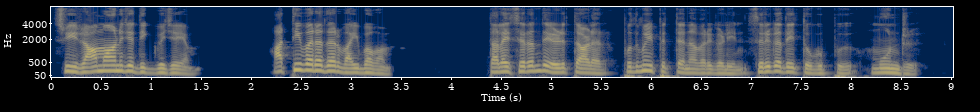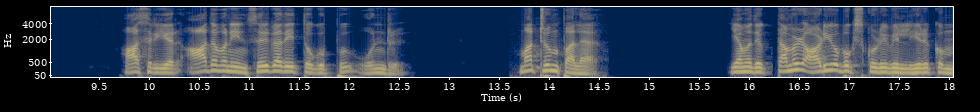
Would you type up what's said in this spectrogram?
ஸ்ரீ ராமானுஜ திக்விஜயம். அத்திவரதர் வைபவம். தலைசிறந்த எழுத்தாளர் புதுமைப்பித்தன் அவர்களின் சிறுகதை தொகுப்பு மூன்று. ஆசிரியர் ஆதவனின் சிறுகதை தொகுப்பு ஒன்று. மற்றும் பல. எமது தமிழ் ஆடியோ புக்ஸ் குழுவில் இருக்கும்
